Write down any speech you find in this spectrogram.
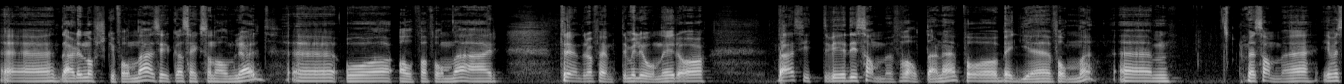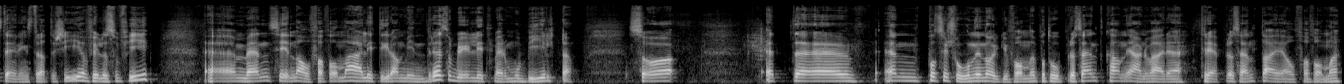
Uh, der det norske fondet er ca. 6,5 milliard, uh, og Alfa-fondet er 350 millioner. og Der sitter vi de samme forvalterne på begge fondene. Med samme investeringsstrategi og filosofi. Eh, men siden Alfa-fondet er litt mindre, så blir det litt mer mobilt. Så et, eh, en posisjon i Norgefondet på 2% kan gjerne være 3 da, i alfafondet.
